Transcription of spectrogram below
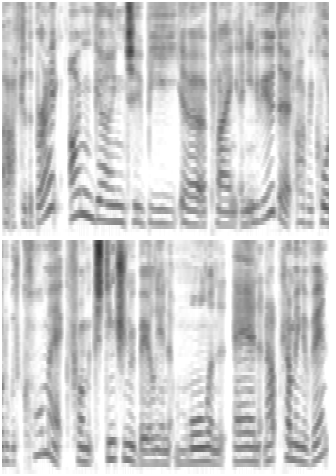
After the break, I'm going to be uh, playing an interview that I recorded with Cormac from Extinction Rebellion Moreland and an upcoming event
